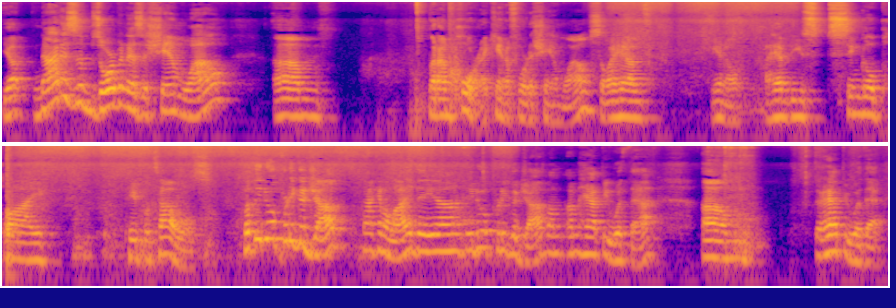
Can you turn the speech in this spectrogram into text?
Yep, not as absorbent as a ShamWow, um, but I'm poor. I can't afford a ShamWow, so I have, you know, I have these single ply paper towels. But they do a pretty good job. Not gonna lie, they uh, they do a pretty good job. I'm I'm happy with that. Um, they're happy with that.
